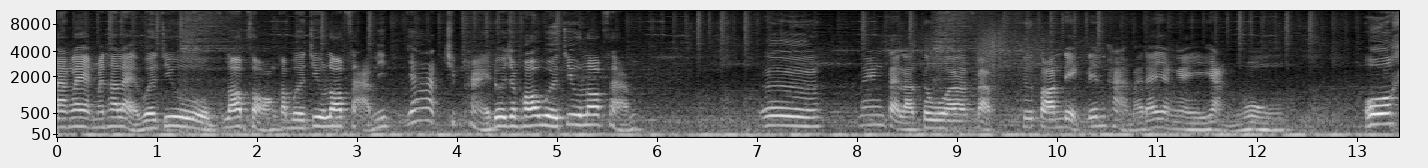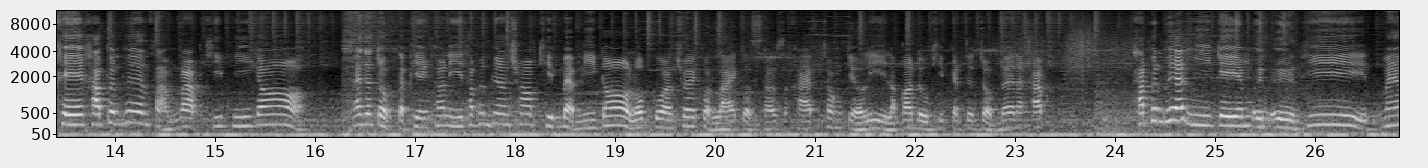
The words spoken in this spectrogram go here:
ร่างแรกไม่เท่าไหร่เวอร์จิลรอบ2กับเวอร์จิลรอบ3นี่ยากชิบหายโดยเฉพาะเวอร์จิลรอบ3เออแม่งแต่ละตัวแบบคือตอนเด็กเล่นผ่านมาได้ยังไงอย่างงง โอเคครับเพื่อนๆสำหรับคลิปนี้ก็น่าจะจบแต่เพียงเท่านี้ ถ้าเพื่อนๆชอบคลิปแบบนี้ก็รบกวนช่วยกดไลค์กด Subscribe ช่องเจลลี่แล้วก็ดูคลิปกันจนจบด้วยนะครับ ถ้าเพื่อนๆมีเกมอื่นๆที่น่า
